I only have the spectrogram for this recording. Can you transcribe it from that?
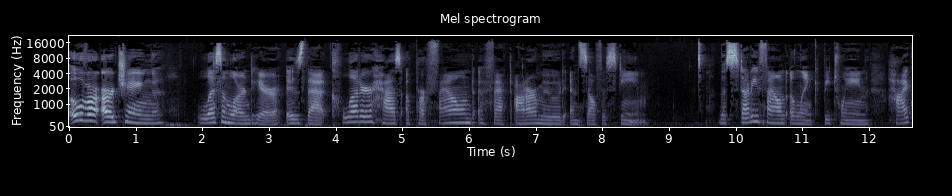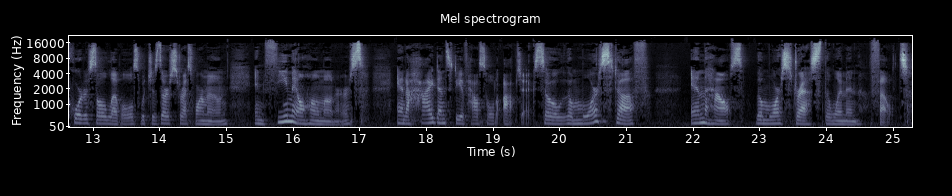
overarching lesson learned here is that clutter has a profound effect on our mood and self esteem. The study found a link between high cortisol levels, which is our stress hormone, in female homeowners and a high density of household objects. So, the more stuff in the house, the more stress the women felt.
